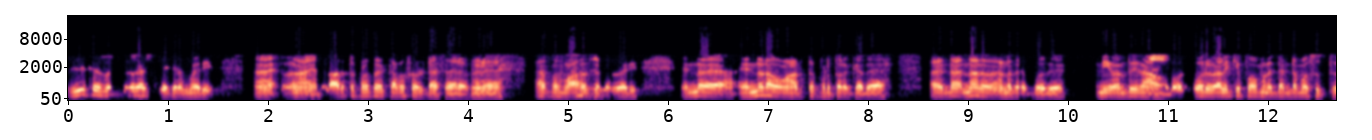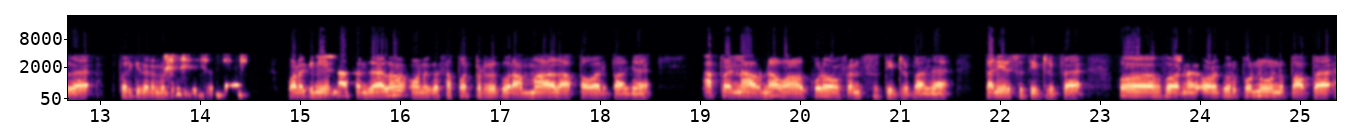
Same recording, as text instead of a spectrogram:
சிவகார்த்தி சிவகார்த்திக் கேக்குற மாதிரி. நான் அடுத்த படத்தை கதை சொல்லிட்டா சார் அப்படின்னு அப்ப மாதம் சொல்ற மாதிரி என்ன என்னடா உன் அடுத்த படத்தோட கதை? என்ன என்ன நடந்துற போகுது? நீ வந்து நான் ஒரு- ஒரு வேலைக்கு போக முடியாது தண்டமா சுத்துவ? பொறுக்கி தரம் மட்டும் உனக்கு நீ என்ன செஞ்சாலும் உனக்கு சப்போர்ட் பண்றதுக்கு ஒரு அம்மாவோ இல்ல அப்பாவோ இருப்பாங்க. அப்ப என்ன ஆகும்னா உன் கூட உன் ஃப்ரெண்ட்ஸ் சுத்திட்டு இருப்பாங்க. தனியார் சுத்திட்டு இருப்ப. உ- உனக்கு ஒரு பொண்ணு ஒண்ணு பாப்ப.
